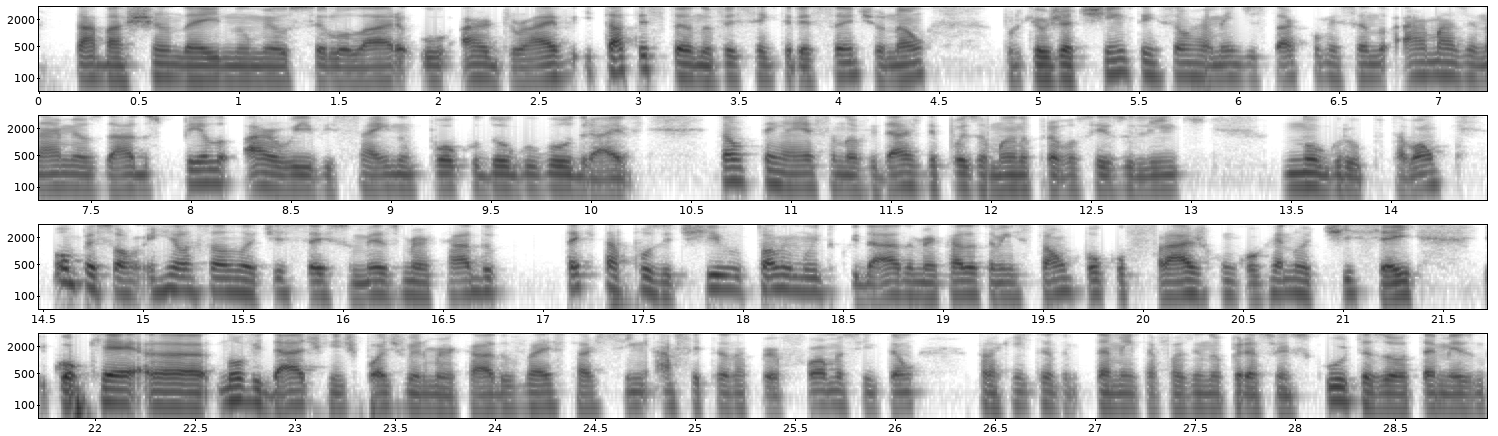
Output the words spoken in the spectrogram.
estar tá baixando aí no meu celular o AirDrive e tá testando, ver se é interessante ou não, porque eu já tinha intenção realmente de estar começando a armazenar armazenar meus dados pelo Arweave, saindo um pouco do Google Drive. Então tem aí essa novidade, depois eu mando para vocês o link no grupo, tá bom? Bom, pessoal, em relação às notícias, é isso mesmo, mercado até que está positivo, tome muito cuidado, o mercado também está um pouco frágil com qualquer notícia aí e qualquer uh, novidade que a gente pode ver no mercado vai estar sim afetando a performance, então para quem também está fazendo operações curtas ou até mesmo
